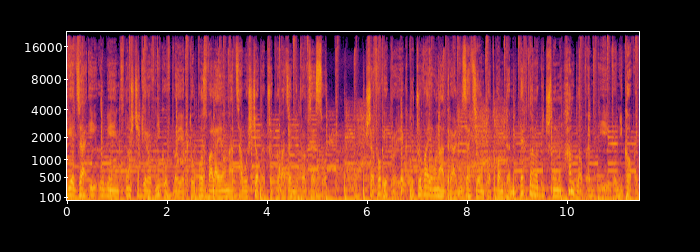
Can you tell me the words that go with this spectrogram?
Wiedza i umiejętności kierowników projektu pozwalają na całościowe przeprowadzenie procesu. Szefowie projektu czuwają nad realizacją pod kątem technologicznym, handlowym i wynikowym.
